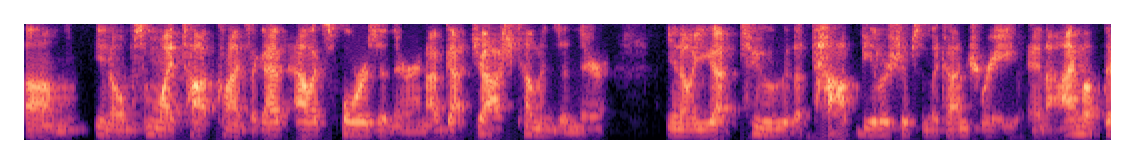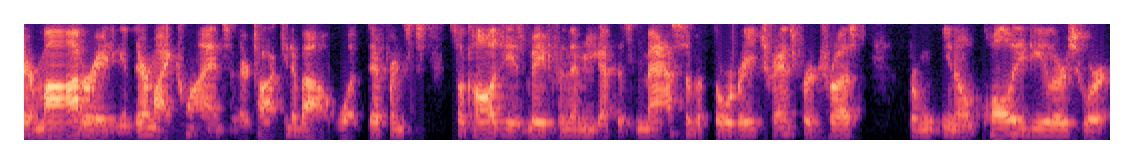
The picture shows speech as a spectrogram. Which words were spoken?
um, you know some of my top clients like i have alex flores in there and i've got josh cummins in there. You know you got two of the top dealerships in the country and i'm up there moderating and they're my clients and they're talking about what difference Sellchology has made for them. You got this massive authority transfer trust from you know quality dealers who are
